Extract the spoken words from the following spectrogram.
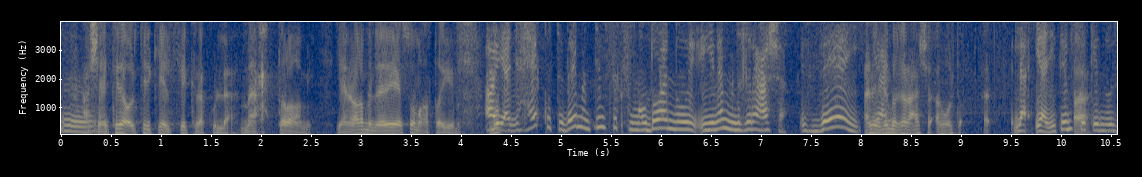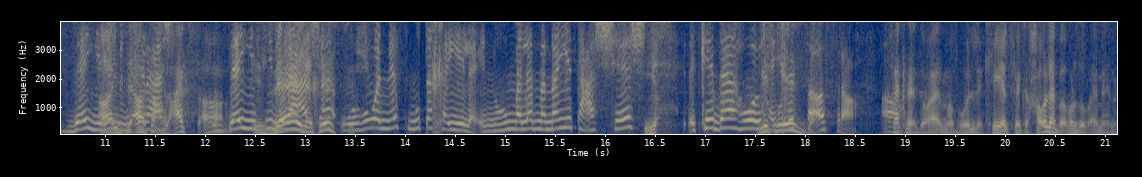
عشان كده قلت لك هي الفكرة كلها مع احترامي. يعني رغم إن هي سمعة طيبة. آه يعني حضرتك كنت دايما تمسك في موضوع إنه ينام من غير عشاء. إزاي أنا يعني يعني؟ من غير عشاء. أنا قلت لا يعني تمسك آه. إنه إزاي ينام آه، من غير آه، صح، عشاء؟ العكس، آه. إزاي يسيب العشاء؟ وهو الناس متخيلة إن هم لما ما يتعشاش كده هو هيخس. أسرع. آه. فاكرة يا دعاء ما بقول لك؟ هي الفكرة. هقولها بقى برضه بأمانة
